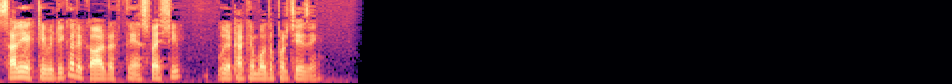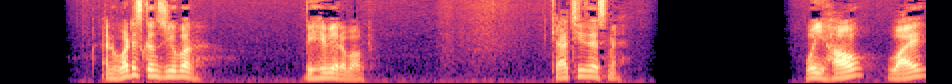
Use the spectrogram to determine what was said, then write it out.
ساری ایکٹیویٹی کا ریکارڈ رکھتے ہیں اسپیشلی وی اٹھا کے بہت purchasing and what is consumer behaviour about کیا چیز ہے اس میں؟ وہی how why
